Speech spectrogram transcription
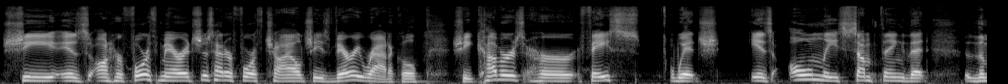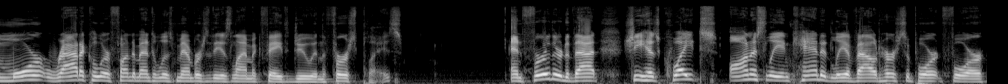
She is on her fourth marriage, just had her fourth child. She's very radical. She covers her face, which is only something that the more radical or fundamentalist members of the Islamic faith do in the first place. And further to that, she has quite honestly and candidly avowed her support for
